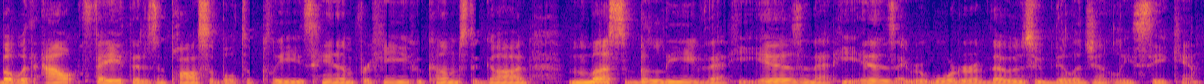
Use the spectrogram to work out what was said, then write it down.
But without faith it is impossible to please him, for he who comes to God must believe that he is, and that he is a rewarder of those who diligently seek him.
